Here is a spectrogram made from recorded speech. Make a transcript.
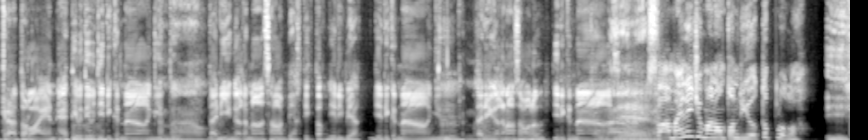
kreator lain, eh tiba-tiba jadi kenal gitu. Kenal. Tadi gak kenal sama pihak TikTok jadi pihak jadi kenal gitu. Tadi gak kenal sama lu jadi kenal. Kenal. Selama ini cuma nonton di YouTube lu loh. Ih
